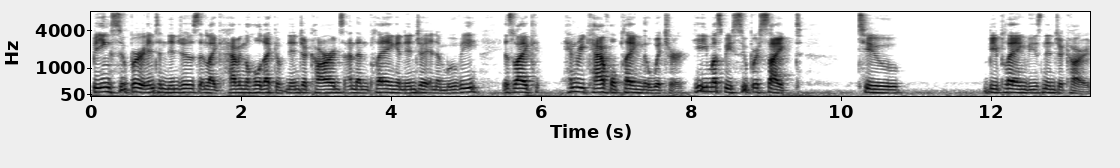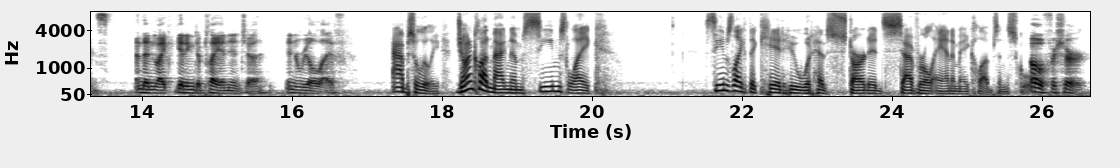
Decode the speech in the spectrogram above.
being super into ninjas and like having a whole deck of ninja cards and then playing a ninja in a movie is like Henry Cavill playing The Witcher. He must be super psyched to be playing these ninja cards and then like getting to play a ninja in real life. Absolutely. Jean Claude Magnum seems like seems like the kid who would have started several anime clubs in school. Oh, for sure.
